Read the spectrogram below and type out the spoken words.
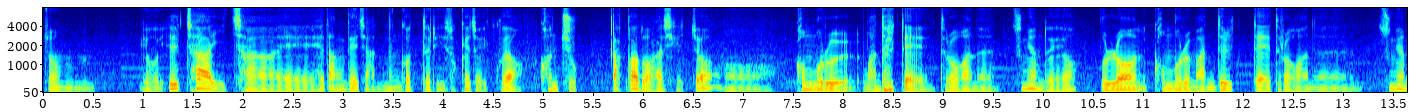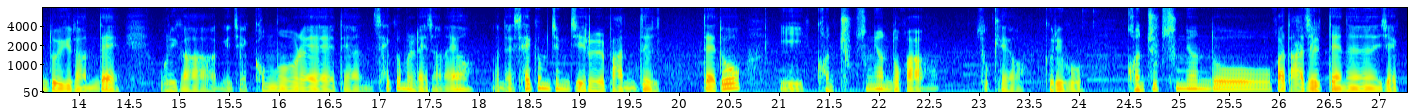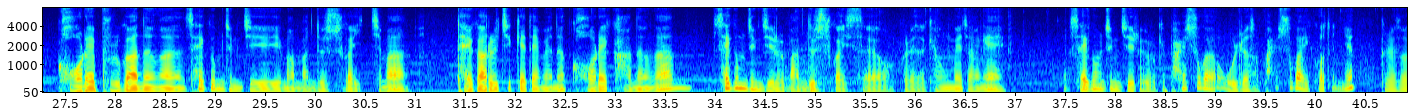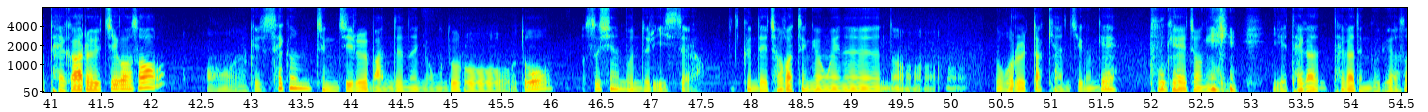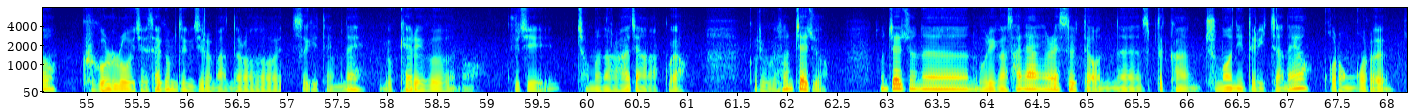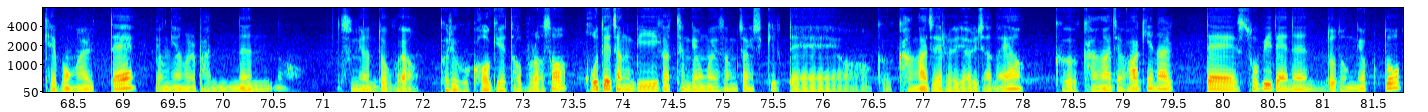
좀 요 1차, 2차에 해당되지 않는 것들이 속해져 있고요. 건축, 딱 봐도 아시겠죠? 어, 건물을 만들 때 들어가는 숙련도예요. 물론 건물을 만들 때 들어가는 숙련도이기도 한데 우리가 이제 건물에 대한 세금을 내잖아요. 근데 세금 증지를 만들 때도 이 건축 숙련도가 속해요. 그리고 건축 숙련도가 낮을 때는 이제 거래 불가능한 세금 증지만 만들 수가 있지만 대가를 찍게 되면은 거래 가능한 세금 증지를 만들 수가 있어요. 그래서 경매장에 세금 증지를 이렇게 팔 수가 올려서 팔 수가 있거든요. 그래서 대가를 찍어서 어, 이렇게 세금 증지를 만드는 용도로도 쓰시는 분들이 있어요. 근데 저 같은 경우에는 어, 요거를 딱히 안 찍은 게 부계정이 이게 대가 대가 등급이어서 그걸로 이제 세금 증지를 만들어서 쓰기 때문에 요 캐릭은 어, 굳이 전문화를 하지 않았고요. 그리고 손재주. 손재주는 우리가 사냥을 했을 때 얻는 습득한 주머니들 있잖아요. 그런 거를 개봉할 때 영향을 받는 숙련도고요. 그리고 거기에 더불어서 고대 장비 같은 경우에 성장시킬 때 어, 그 강화제를 열잖아요. 그 강화제 확인할 때 소비되는 노동력도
